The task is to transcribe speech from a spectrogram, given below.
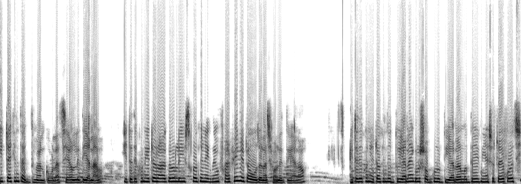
এটা কিন্তু একদমই আনকমন আছে অনলি দিয়ে নাও। এটা দেখুন, এটা রাগারোল ইউজ করার জন্য একদম পারফেক্ট এটা ওজন আছে অনেক দুই আনা এটা দেখুন, এটাও কিন্তু দুই আনা এগুলো সবগুলো দুই আনার মধ্যে নিয়ে আসা ট্রাই করেছি।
